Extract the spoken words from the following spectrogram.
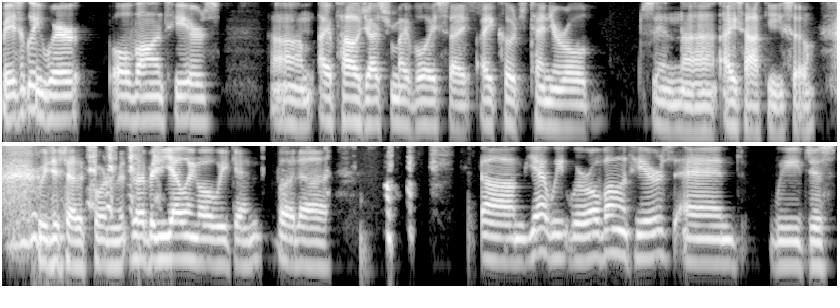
basically, we're all volunteers. Um, I apologize for my voice. I, I coach 10 year olds in uh, ice hockey. So we just had a tournament. So I've been yelling all weekend. But uh, um, yeah, we, we're all volunteers and we just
